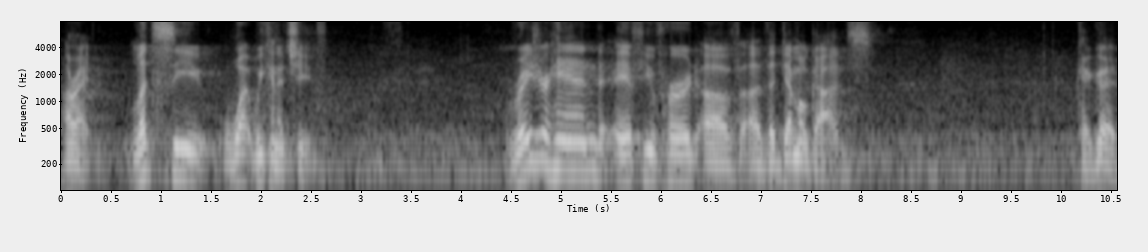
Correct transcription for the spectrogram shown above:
All right, let's see what we can achieve. Raise your hand if you've heard of uh, the demo gods. Okay, good,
